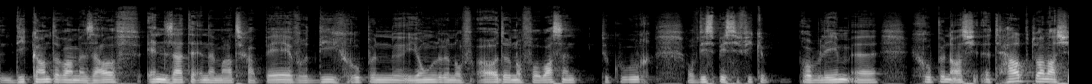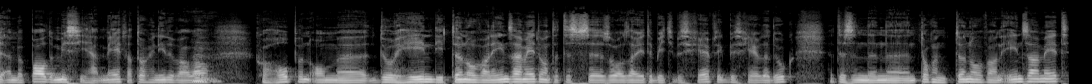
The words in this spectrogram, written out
die kanten van mezelf inzetten in de maatschappij voor die groepen, jongeren of ouderen of volwassenen court, of die specifieke probleemgroepen. als je, het helpt wel als je een bepaalde missie hebt. Mij heeft dat toch in ieder geval wel geholpen om eh, doorheen die tunnel van eenzaamheid, want het is eh, zoals dat je het een beetje beschrijft, ik beschrijf dat ook, het is een, een, toch een tunnel van eenzaamheid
